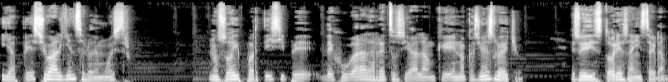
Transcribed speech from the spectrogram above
y aprecio a alguien se lo demuestro. No soy partícipe de jugar a la red social, aunque en ocasiones lo he hecho. He subido historias a Instagram,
